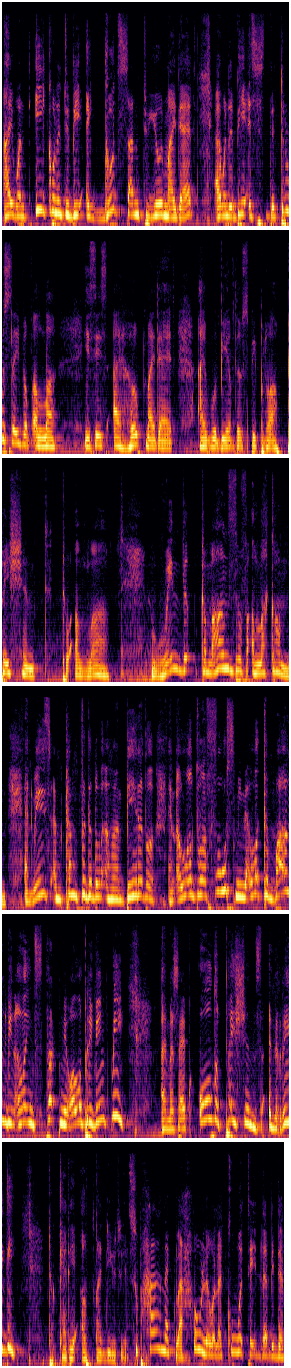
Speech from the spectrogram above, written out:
I want equally to be a good son to you, my dad. I want to be a, the true slave of Allah. He says, I hope, my dad, I will be of those people who are patient to Allah. When the commands of Allah come, and when it's uncomfortable and unbearable, and Allah Ta'ala force me, Allah command me, Allah instruct me, Allah prevent me, I must have all the patience and ready to carry out my duty. Subhanak la hawla wa la quwwata illa billah.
